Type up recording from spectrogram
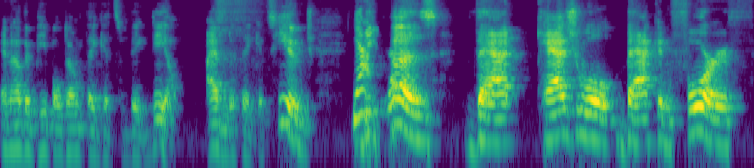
and other people don't think it's a big deal. I happen to think it's huge. Yeah. Because that casual back and forth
